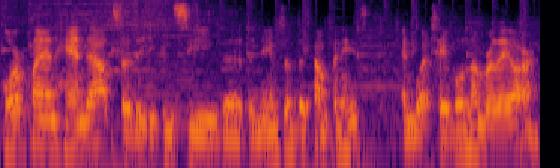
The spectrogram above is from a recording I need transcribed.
floor plan handout so that you can see the, the names of the companies and what table number they are.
